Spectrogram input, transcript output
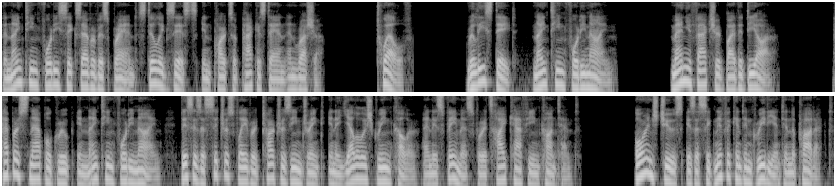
the 1946 Evervess brand still exists in parts of Pakistan and Russia. 12. Release date, 1949. Manufactured by the Dr. Pepper Snapple Group in 1949, this is a citrus-flavored tartrazine drink in a yellowish-green color and is famous for its high caffeine content. Orange juice is a significant ingredient in the product.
